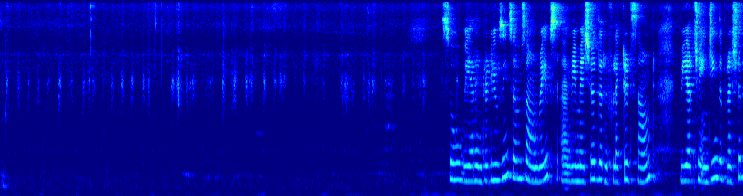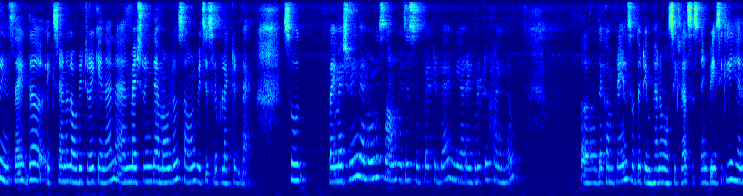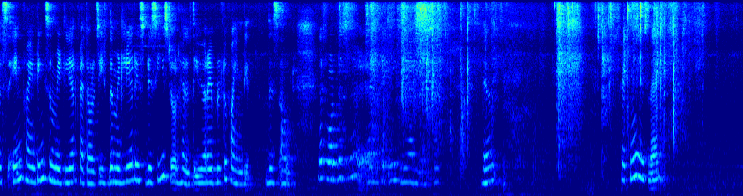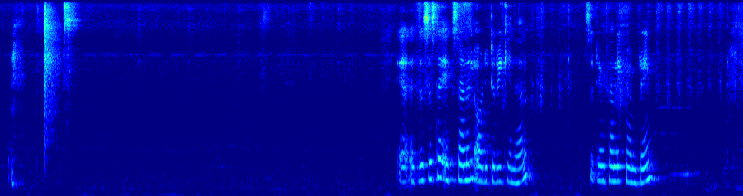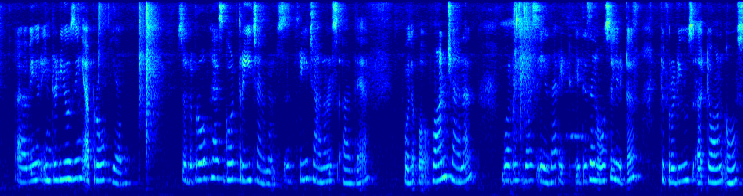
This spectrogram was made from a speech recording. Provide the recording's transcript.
So we are introducing some sound waves and we measure the reflected sound we are changing the pressure inside the external auditory canal and measuring the amount of sound which is reflected back. So by measuring the amount of sound which is reflected back, we are able to find out uh, the compliance of the tympano-ossicular system. It basically helps in finding some middle ear pathology. If the middle ear is diseased or healthy, we are able to find it, this out. That's what this uh, technique we are using. Technique is that uh, this is the external auditory canal so tympanic membrane uh, we are introducing a probe here. So the probe has got three channels. Three channels are there. For the one channel what it does is that it, it is an oscillator to produce a tone of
